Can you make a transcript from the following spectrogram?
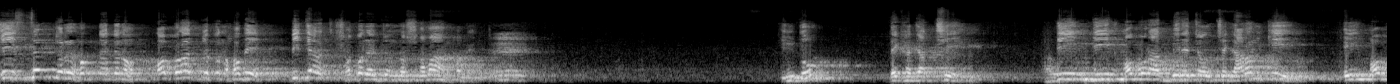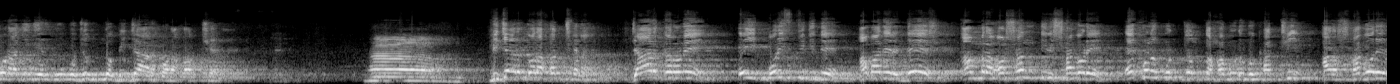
যে সেক্টরের হোক না কেন অপরাধ যখন হবে বিচার সকলের জন্য সমান হবে। কিন্তু দেখা যাচ্ছে দিন দিন অপরাধ বেড়ে চলছে। কারণ কি? এই অপরাধীদের উপযুক্ত বিচার করা হচ্ছে না। বিচার করা হচ্ছে না। যার কারণে এই পরিস্থিতিতে আমাদের দেশ আমরা অশান্তির সাগরে এখনও পর্যন্ত হাবুডুবু খাচ্ছি আর সাগরের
